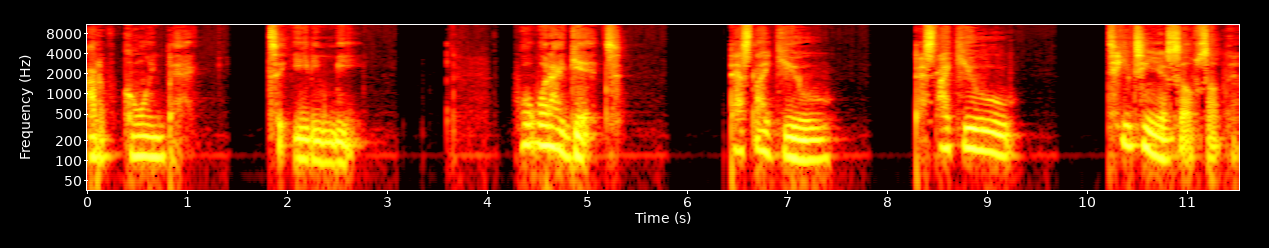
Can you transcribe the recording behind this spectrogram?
out of going back to eating meat? What would I get? That's like you, that's like you teaching yourself something.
